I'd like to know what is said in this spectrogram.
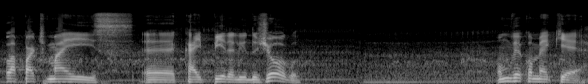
Aquela parte mais é, caipira ali do jogo. Vamos ver como é que é.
